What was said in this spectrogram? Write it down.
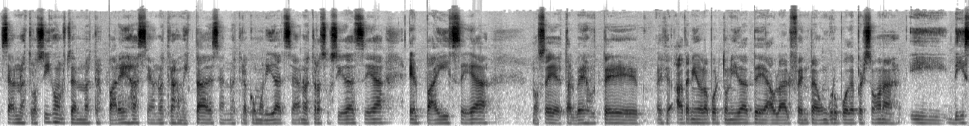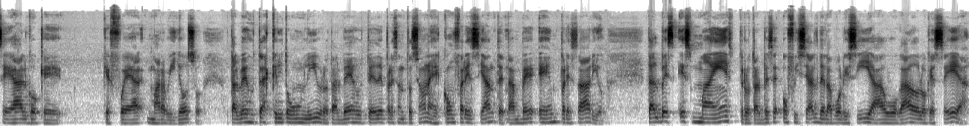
Sean nuestros hijos, sean nuestras parejas, sean nuestras amistades, sean nuestra comunidad, sea nuestra sociedad, sea el país, sea no sé, tal vez usted eh, ha tenido la oportunidad de hablar frente a un grupo de personas y dice algo que, fue maravilloso. Tal vez usted ha escrito un libro, tal vez usted de presentaciones, es conferenciante, tal vez es empresario, tal vez es maestro, tal vez es oficial de la policía, abogado, lo que sea.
